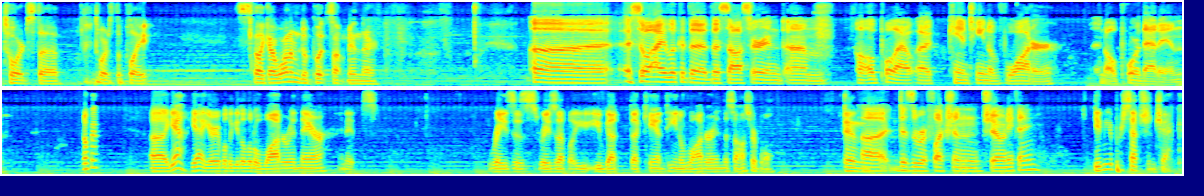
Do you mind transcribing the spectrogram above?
towards the towards the plate. Like I want him to put something in there. Uh, so I look at the the saucer and um, I'll pull out a canteen of water and I'll pour that in. Okay. Uh, yeah, yeah, you're able to get a little water in there, and it's raises raises up. You, you've got a canteen of water in the saucer bowl. And Uh, does the reflection show anything? Give me a perception check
